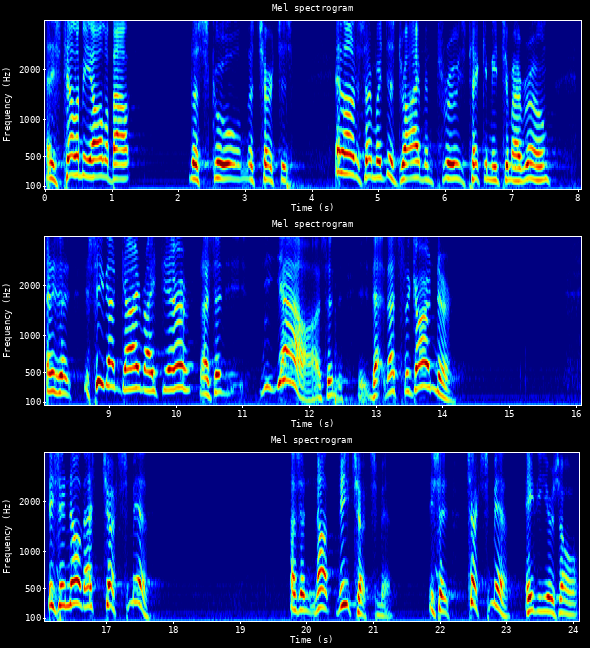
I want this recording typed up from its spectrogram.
and he's telling me all about the school, the churches. And all of a sudden, we're just driving through. He's taking me to my room. And he said, You see that guy right there? And I said, Yeah. I said, that, That's the gardener. He said, No, that's Chuck Smith. I said, Not the Chuck Smith. He said, Chuck Smith, 80 years old.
